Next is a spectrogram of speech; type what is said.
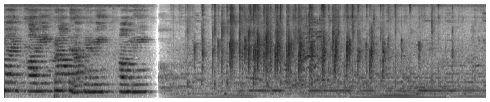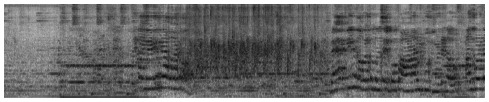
പ്രവർത്തിക്കുവാനും അവനെ പ്രാപ്തനാക്കണമേ ആമേ. ബാക്കിൽ അവർക്കൊന്നും ചിലപ്പോൾ കാണാൻ ബുദ്ധിമുട്ടുണ്ടാവും. അതുകൊണ്ട്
